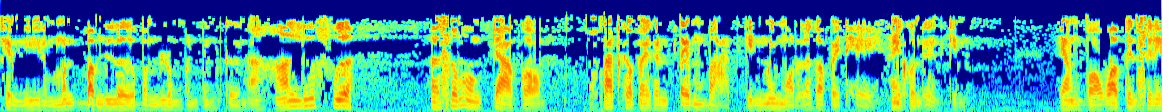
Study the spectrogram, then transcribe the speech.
เช่นนี้มันบำเลอบำรุงกันจนเกิน อาหารเลือเฟือพระสงฆ์องค์เจ้าก็ซัดเข้าไปกันเต็มบาทกินไม่หมดแล้วก็ไปเทให้คนอื่นกิน ยังบอกว่าเป็นสิริ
